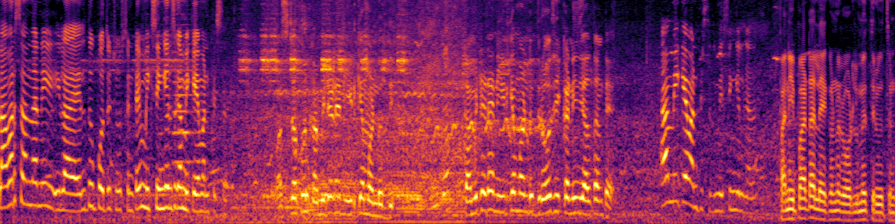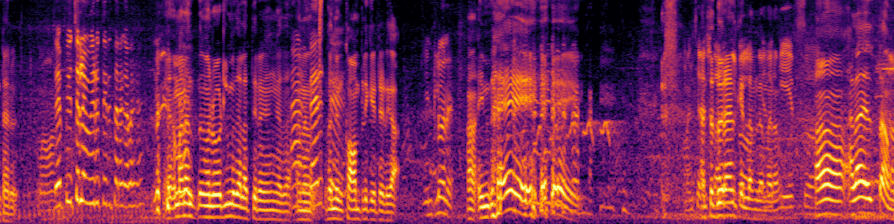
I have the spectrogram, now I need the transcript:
లవర్స్ అందరినీ ఇలా వెళ్తూ పోతూ చూస్తుంటే మీకు సింగిల్స్గా మీకు ఏమనిపిస్తుంది? ఫస్ట్ ఆఫ్ ఆల్ కమిటెడ్ అయిన ఈడికే మండుద్ది. కమిటెడ్ అయిన ఈడికే మండుద్ది రోజు ఇక్కడి నుంచి వెళ్తుంటే. ఆ, మీకేమనిపిస్తుంది మీరు సింగిల్ కదా? పని పాట లేకుండా రోడ్ల మీద తిరుగుతుంటారు. రేపు ఫ్యూచర్లో మీరు తిరుగుతారు కదా? మనం రోడ్ల మీద అలా తిరగం కదా. మనం. కొంచెం కాంప్లికేటెడ్గా ఇంట్లోనే. అంత దూరానికి వెళ్ళాంలే మనం. అలా వెళ్తాము.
